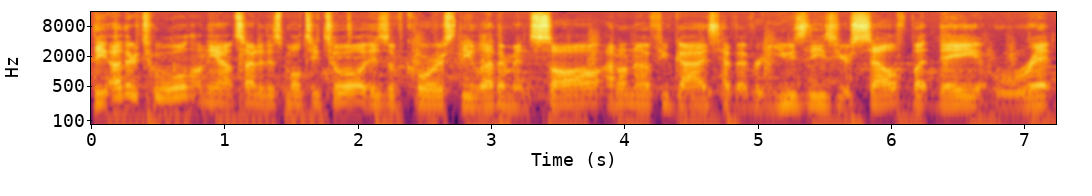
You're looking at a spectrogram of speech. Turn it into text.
The other tool on the outside of this multi-tool is of course the Leatherman saw. I don't know if you guys have ever used these yourself, but they rip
